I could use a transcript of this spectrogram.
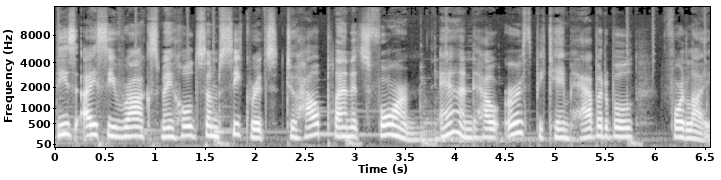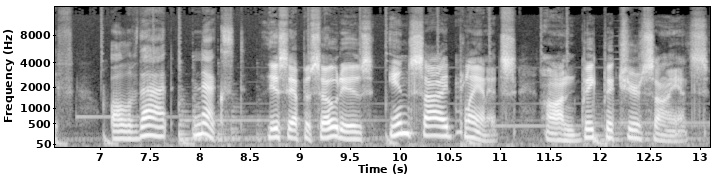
These icy rocks may hold some secrets to how planets form and how Earth became habitable for life. All of that next. This episode is Inside Planets on Big Picture Science.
